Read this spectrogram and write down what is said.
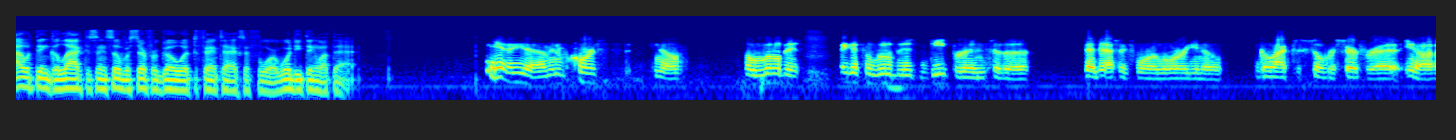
I would think Galactus and Silver Surfer go with the Fantastic Four. What do you think about that? Yeah, yeah. I mean, of course, you know, a little bit. I guess a little bit deeper into the Fantastic Four lore. You know, Galactus, Silver Surfer. Uh, you know,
